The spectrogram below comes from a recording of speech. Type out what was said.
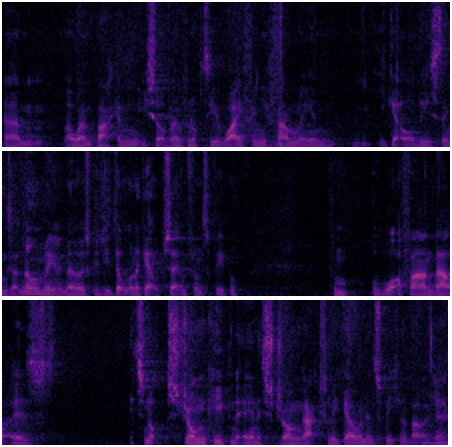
um, I went back and you sort of open up to your wife and your family, and you get all these things that no one really knows because you don't want to get upset in front of people. From, but what I found out is it's not strong keeping it in, it's strong actually going and speaking about it. Yeah.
